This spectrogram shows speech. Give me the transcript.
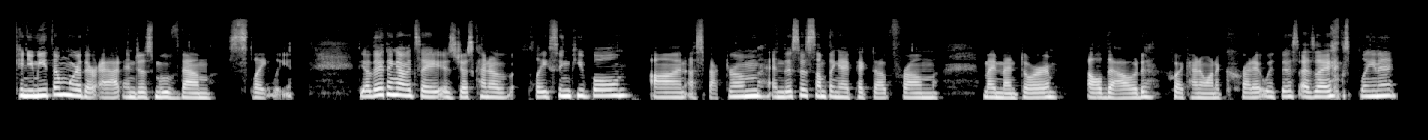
can you meet them where they're at and just move them slightly? The other thing I would say is just kind of placing people on a spectrum. And this is something I picked up from my mentor, Elle Dowd, who I kind of want to credit with this as I explain it.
